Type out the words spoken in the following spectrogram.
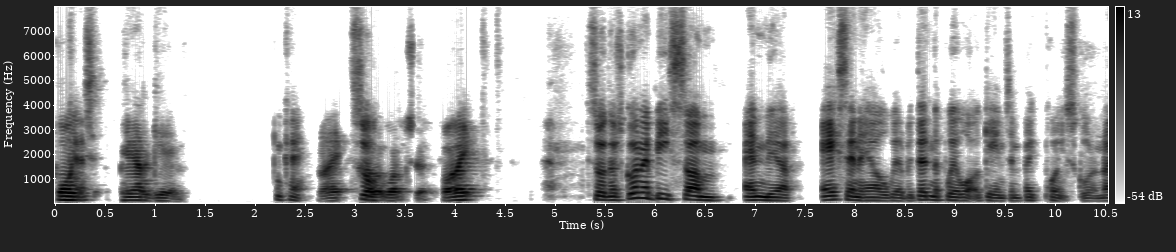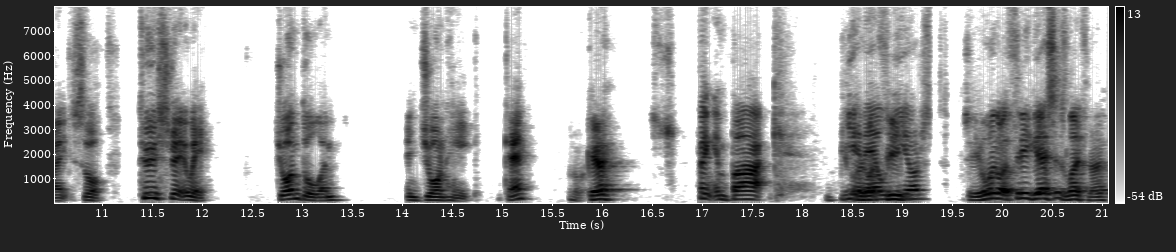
points per game. Okay. Right? So- how it works out. All right. So there's going to be some in there SNL where we didn't play a lot of games and big point scoring, right? So two straight away, John Dolan and John Haig. Okay, Okay. thinking back, You've only got BNL three. years. So you've only got three guesses left now.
